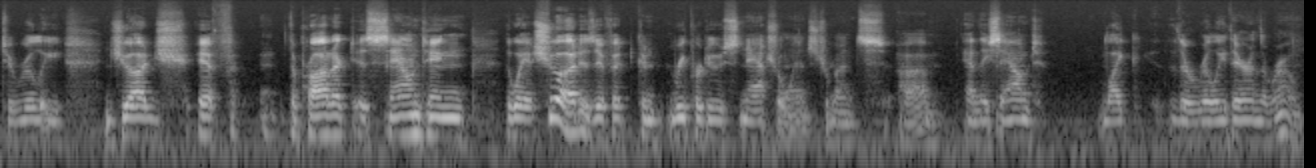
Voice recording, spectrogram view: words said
to really judge if the product is sounding the way it should as if it can reproduce natural instruments um, and they sound like they're really there in the room.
